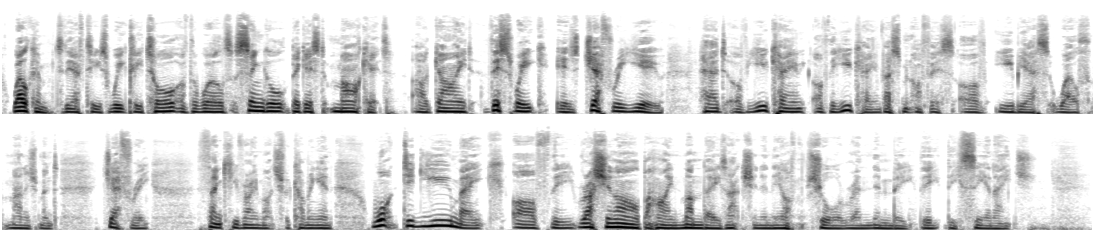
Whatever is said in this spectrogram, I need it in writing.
Welcome to the FT's weekly tour of the world's single biggest market. Our guide this week is Geoffrey Yu, head of UK of the UK Investment Office of UBS Wealth Management. Geoffrey, thank you very much for coming in. What did you make of the rationale behind Monday's action in the offshore renminbi, the, the CNH?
